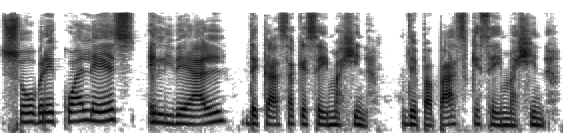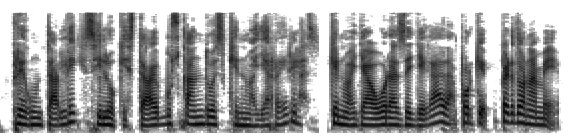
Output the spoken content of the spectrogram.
sobre cuál es el ideal de casa que se imagina, de papás que se imagina. Preguntarle si lo que está buscando es que no haya reglas, que no haya horas de llegada, porque, perdóname,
